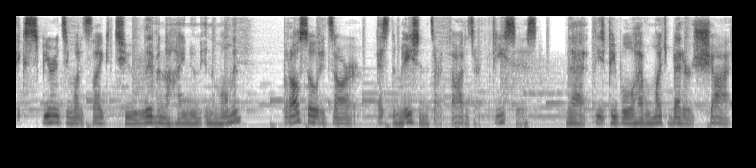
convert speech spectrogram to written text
experiencing what it's like to live in the high noon in the moment. But also, it's our estimation, it's our thought, it's our thesis that these people have a much better shot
